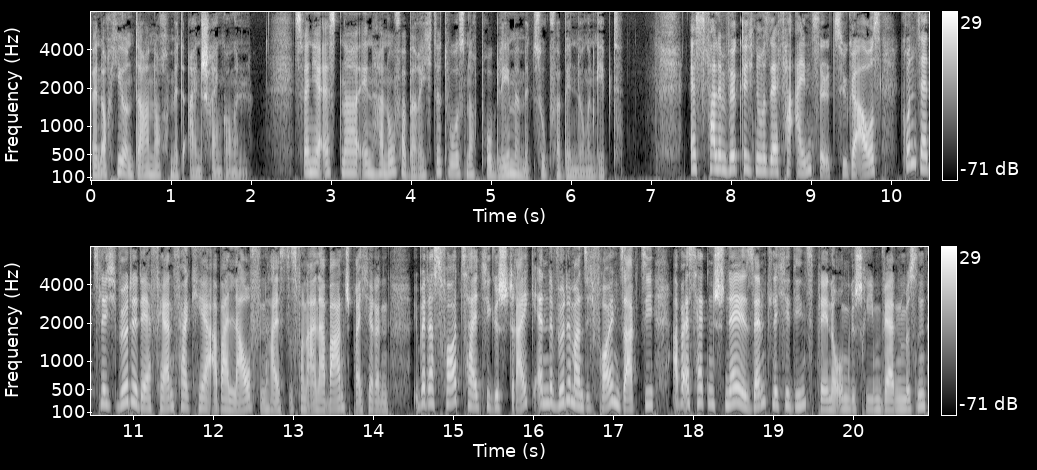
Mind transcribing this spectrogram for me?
wenn auch hier und da noch mit Einschränkungen. Svenja Estner in Hannover berichtet, wo es noch Probleme mit Zugverbindungen gibt. Es fallen wirklich nur sehr vereinzelt Züge aus. Grundsätzlich würde der Fernverkehr aber laufen, heißt es von einer Bahnsprecherin. Über das vorzeitige Streikende würde man sich freuen, sagt sie, aber es hätten schnell sämtliche Dienstpläne umgeschrieben werden müssen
